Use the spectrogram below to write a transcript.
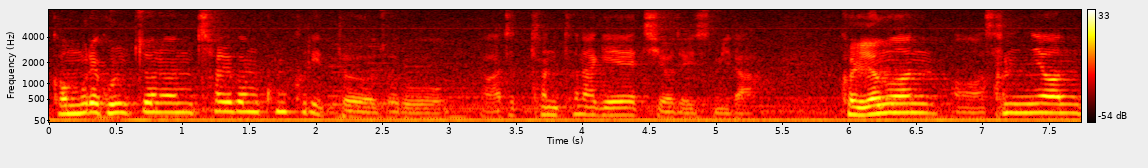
건물의 골조는 철근 콘크리트조로 아주 튼튼하게 지어져 있습니다. 권령은 어, 3년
